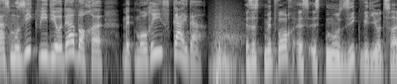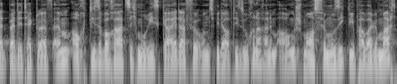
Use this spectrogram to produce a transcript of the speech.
Das Musikvideo der Woche mit Maurice Geider. Es ist Mittwoch, es ist Musikvideozeit bei Detektor FM. Auch diese Woche hat sich Maurice Geider für uns wieder auf die Suche nach einem Augenschmaus für Musikliebhaber gemacht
